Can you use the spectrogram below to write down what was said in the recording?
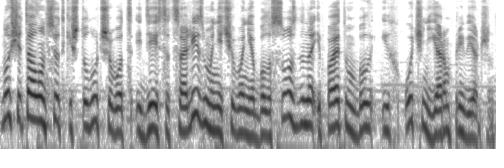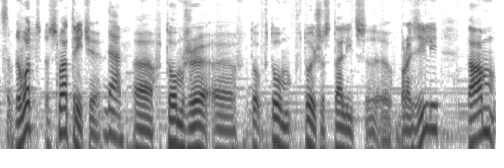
но считал он все-таки, что лучше вот идеи социализма ничего не было создано, и поэтому был их очень ярым приверженцем. Ну вот смотрите, да. э, в том же, э, в, том, в той же столице э, в Бразилии, там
